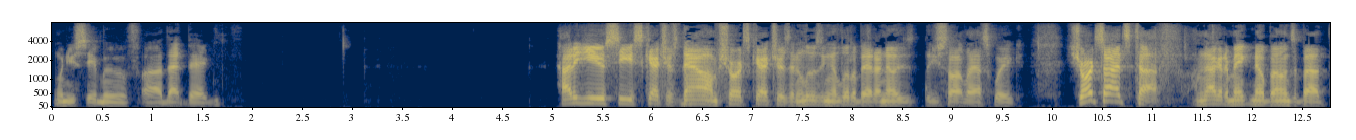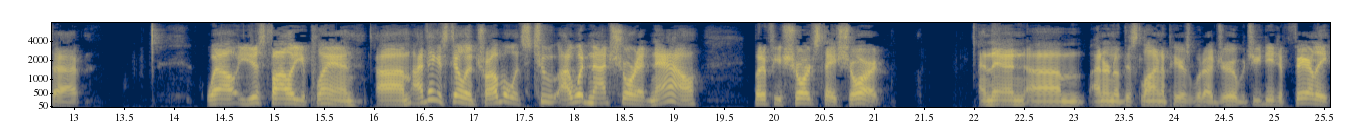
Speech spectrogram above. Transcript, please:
when you see a move uh, that big. How do you see Skechers now? I'm short Skechers and losing a little bit. I know you saw it last week. Short side's tough. I'm not going to make no bones about that. Well, you just follow your plan. Um, I think it's still in trouble. It's too. I would not short it now, but if you short, stay short. And then um, I don't know if this line up here is what I drew, but you need to fairly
